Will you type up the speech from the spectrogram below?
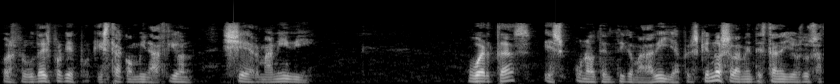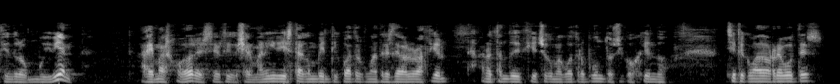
os preguntáis por qué. Porque esta combinación Shermanidi Huertas es una auténtica maravilla. Pero es que no solamente están ellos dos haciéndolo muy bien. Hay más jugadores. Es decir, Shermanidi está con 24,3 de valoración, anotando 18,4 puntos y cogiendo 7,2 rebotes.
